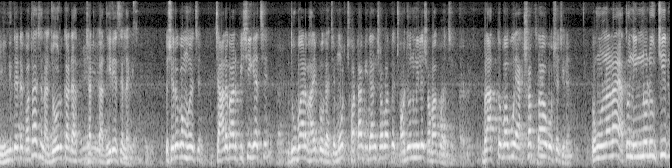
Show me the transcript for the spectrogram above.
হিন্দিতে একটা কথা আছে না জোর কা ঢা- ঝটকা ধীরে সে লাগে তো সেরকম হয়েছে। চারবার পিসি গেছে, দুবার ভাইপো গেছে। মোট ছটা বিধানসভাতে ছজন মিলে সভা করেছে। ব্রাত্যবাবু এক সপ্তাহ বসেছিলেন এবং ওনারা এত নিম্ন রুচির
